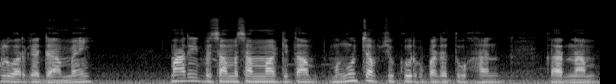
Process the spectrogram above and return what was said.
keluarga damai. Mari bersama-sama kita mengucap syukur kepada Tuhan karena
